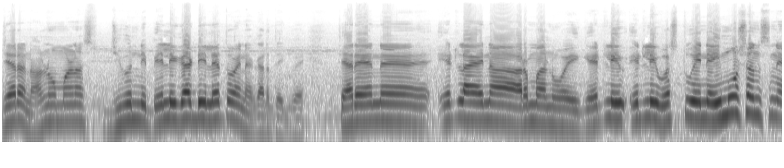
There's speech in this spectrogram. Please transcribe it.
જ્યારે નાનો માણસ જીવનની પહેલી ગાડી લેતો હોય ને કાર્તિકભાઈ ત્યારે એને એટલા એના અરમાન હોય કે એટલી એટલી વસ્તુ એને ઇમોશન્સને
